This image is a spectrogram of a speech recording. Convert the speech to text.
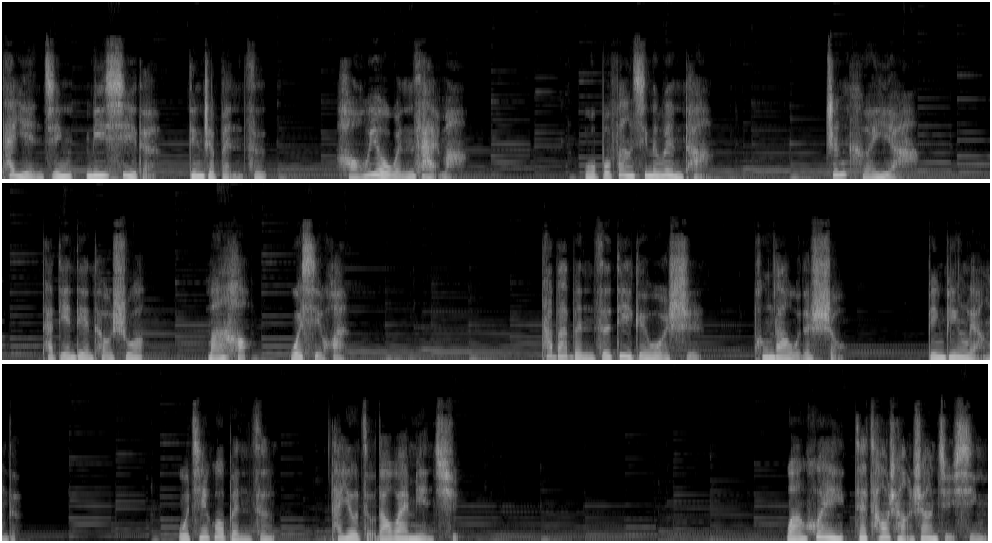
他眼睛眯细的盯着本子，好有文采嘛！我不放心的问他：“真可以啊？”他点点头说：“蛮好，我喜欢。”他把本子递给我时，碰到我的手，冰冰凉的。我接过本子，他又走到外面去。晚会在操场上举行，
